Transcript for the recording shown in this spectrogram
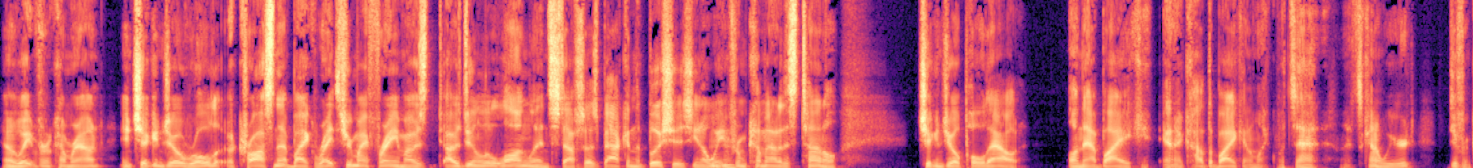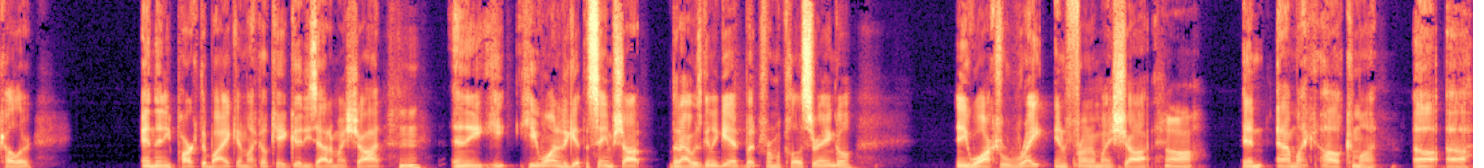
And I was waiting for him to come around. And Chicken Joe rolled across in that bike right through my frame. I was I was doing a little long lens stuff, so I was back in the bushes, you know, waiting Mhm. for him to come out of this tunnel. Chicken Joe pulled out. on that bike, and I caught the bike, and I'm like, "What's that? That's kind of weird, different color." And then he parked the bike, and I'm like, "Okay, good, he's out of my shot." Mhm. And he he he wanted to get the same shot that I was going to get, but from a closer angle. And he walked right in front of my shot, Oh, and and I'm like, "Oh, come on." Uh, uh,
